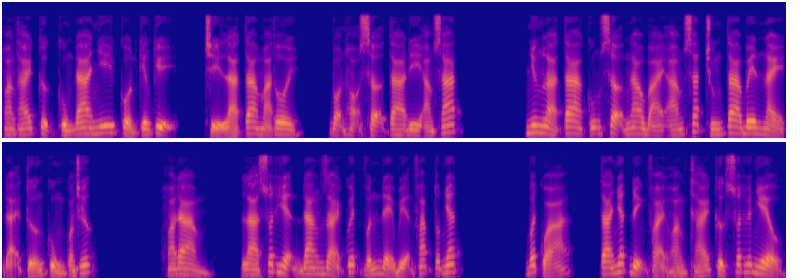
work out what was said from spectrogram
Hoàng Thái Cực cùng đa nhĩ cổn kiên kỵ, chỉ là ta mà thôi, bọn họ sợ ta đi ám sát. Nhưng là ta cũng sợ ngao bái ám sát chúng ta bên này đại tướng cùng quan chức. Hoa đàm, là xuất hiện đang giải quyết vấn đề biện pháp tốt nhất. Bất quá, ta nhất định phải Hoàng Thái Cực xuất huyết nhiều,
